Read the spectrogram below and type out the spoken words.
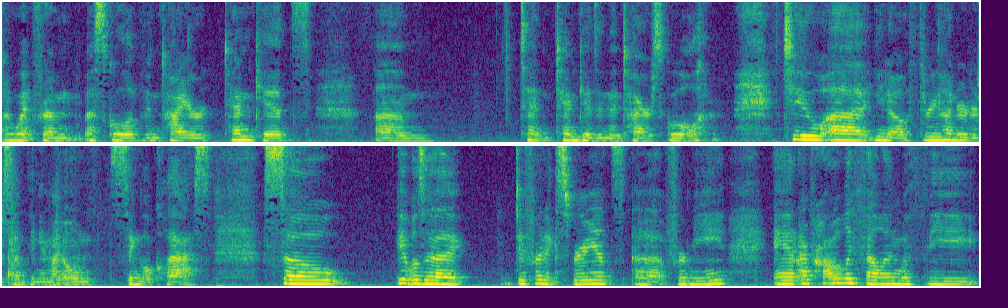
I went from a school of entire 10 kids, um, 10, 10 kids in the entire school, to, uh, you know, 300 or something in my own single class. So it was a different experience uh, for me, and I probably fell in with the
